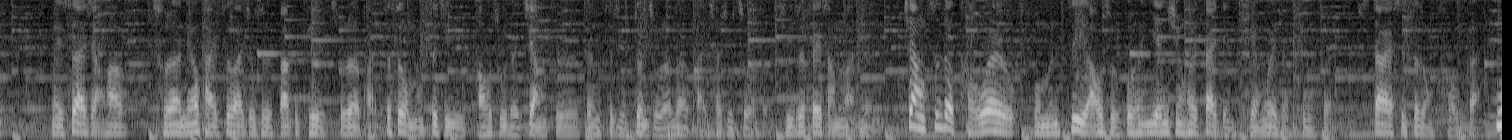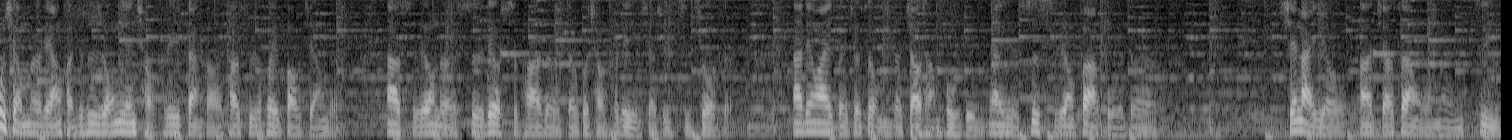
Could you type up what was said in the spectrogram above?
每次来讲的话，除了牛排之外，就是 barbecue 猪肋排，这是我们自己熬煮的酱汁跟自己炖煮的肋排下去做的，其实非常软嫩。酱汁的口味，我们自己熬煮部分烟熏会带点甜味的部分，大概是这种口感。目前我们有两款，就是熔岩巧克力蛋糕，它是会爆浆的，那使用的是六十趴的德国巧克力下去制作的。那另外一个就是我们的焦糖布丁，那也是使用法国的鲜奶油，那加上我们自己。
